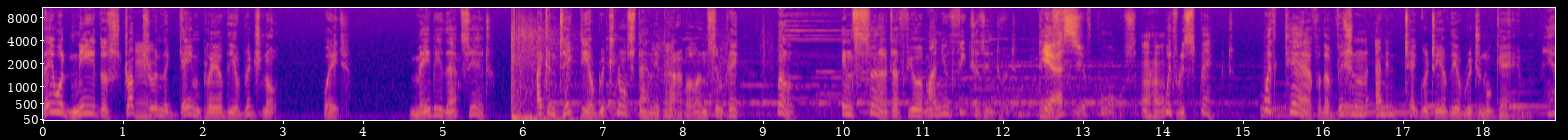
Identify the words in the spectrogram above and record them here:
They would need the structure hmm. and the gameplay of the original. Wait, maybe that's it. I can take the original Stanley mm-hmm. Parable and simply, well, insert a few of my new features into it. Yes. Of course. With respect. With care for the vision and integrity of the original game. Yeah.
